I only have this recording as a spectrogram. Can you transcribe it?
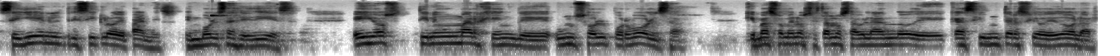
se llena el triciclo de panes en bolsas de 10. Ellos tienen un margen de un sol por bolsa, que más o menos estamos hablando de casi un tercio de dólar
